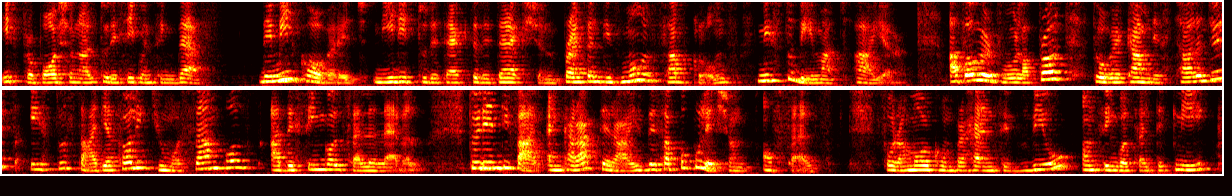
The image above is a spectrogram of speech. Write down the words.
is proportional to the sequencing depth, the mean coverage needed to detect the detection present in small subclones needs to be much higher. A powerful approach to overcome these challenges is to study a solid tumor samples at the single cell level to identify and characterize the subpopulation of cells. For a more comprehensive view on single cell technique,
